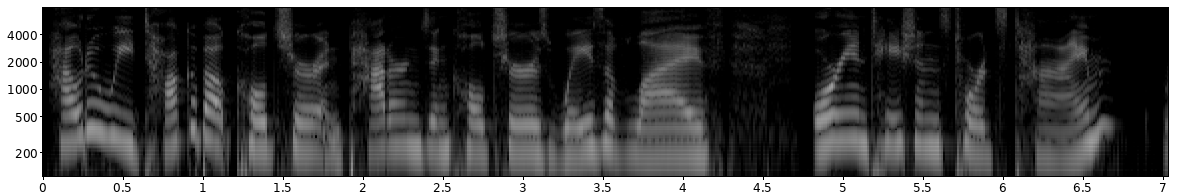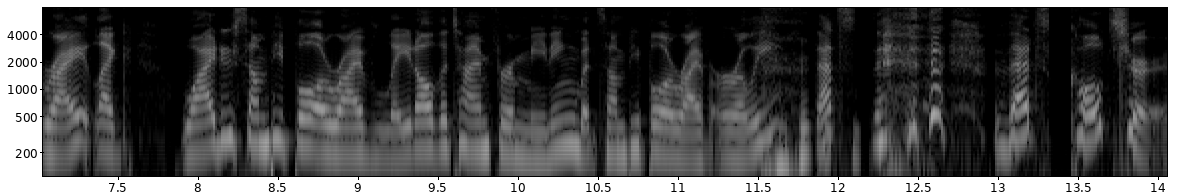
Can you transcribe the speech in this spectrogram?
How do we talk about culture and patterns in cultures, ways of life, orientations towards time? Right? Like, why do some people arrive late all the time for a meeting, but some people arrive early? That's that's culture,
